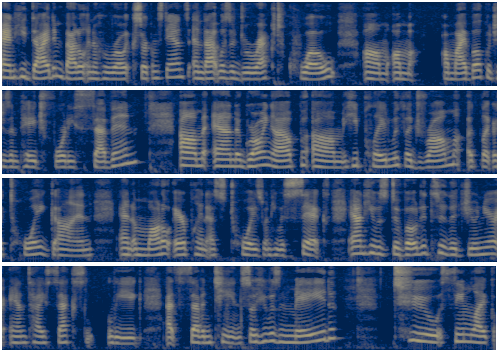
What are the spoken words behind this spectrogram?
and he died in battle in a heroic circumstance, and that was a direct quote um, on on my book, which is in page 47. Um, and growing up, um, he played with a drum, a, like a toy gun, and a model airplane as toys when he was six. And he was devoted to the Junior Anti Sex League at 17. So he was made to seem like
